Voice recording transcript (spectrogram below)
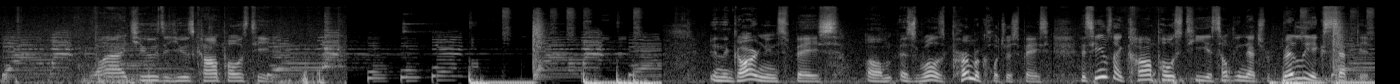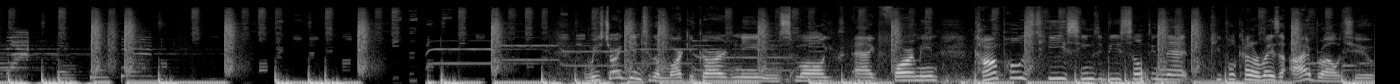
why I choose to use compost tea. In the gardening space, um, as well as permaculture space, it seems like compost tea is something that's readily accepted. When you start getting to the market gardening and small ag farming, compost tea seems to be something that people kind of raise an eyebrow to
